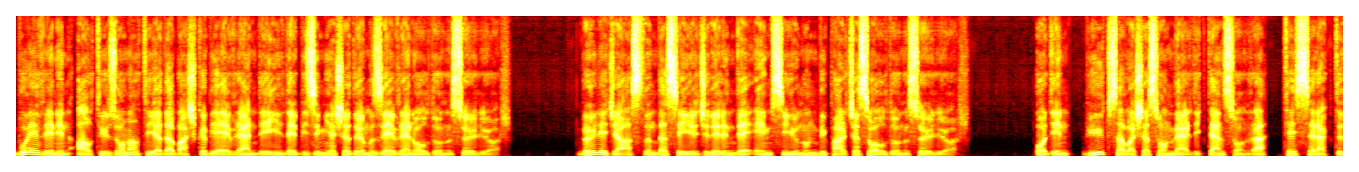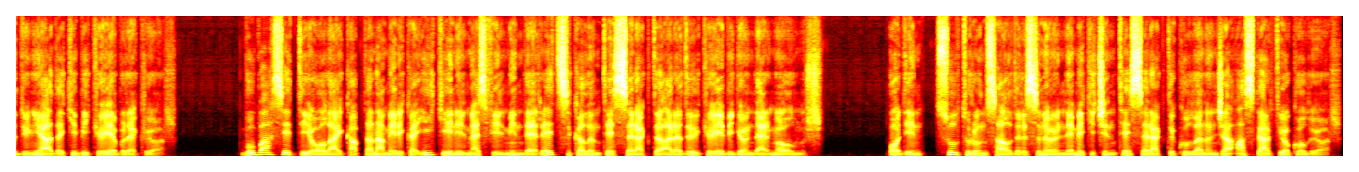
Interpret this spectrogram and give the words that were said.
Bu evrenin 616 ya da başka bir evren değil de bizim yaşadığımız evren olduğunu söylüyor. Böylece aslında seyircilerin de MCU'nun bir parçası olduğunu söylüyor. Odin, büyük savaşa son verdikten sonra Tesseract'ı dünyadaki bir köye bırakıyor. Bu bahsettiği olay Kaptan Amerika İlk Yenilmez filminde Red Skull'ın Tesseract'ı aradığı köye bir gönderme olmuş. Odin, Sultur'un saldırısını önlemek için Tesseract'ı kullanınca Asgard yok oluyor.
